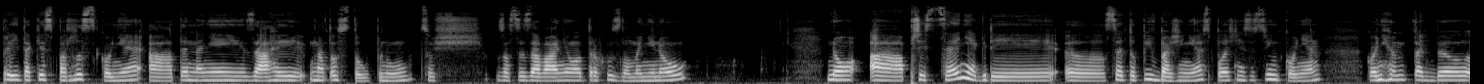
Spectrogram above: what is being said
prý taky spadl z koně a ten na něj záhy na to stoupnul, což zase zavánilo trochu zlomeninou. No a při scéně, kdy se topí v bažině společně se svým koněm, koněm, tak byl,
